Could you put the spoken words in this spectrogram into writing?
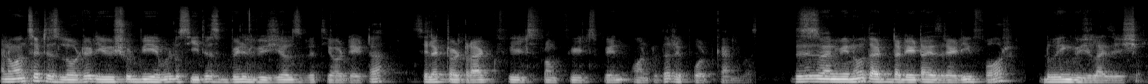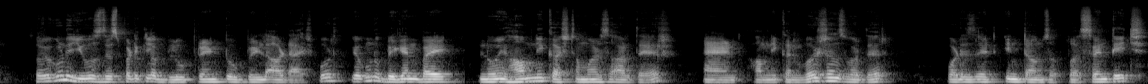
And once it is loaded, you should be able to see this build visuals with your data. Select or drag fields from fields pane onto the report canvas. This is when we know that the data is ready for doing visualization. So we're going to use this particular blueprint to build our dashboard. We're going to begin by knowing how many customers are there and how many conversions were there what is it in terms of percentage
